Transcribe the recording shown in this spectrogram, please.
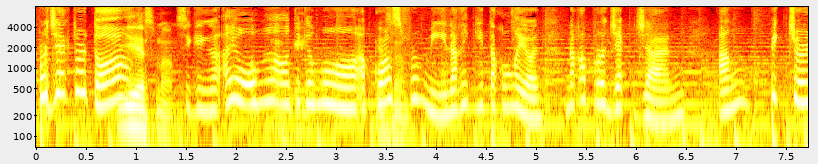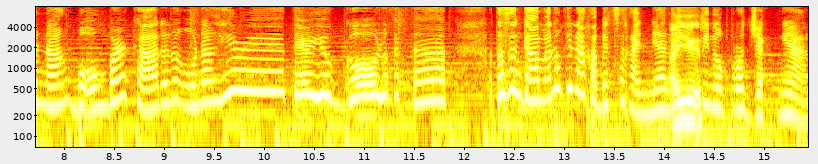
Projector to? Yes, ma'am. Sige nga. Ay, oo nga. O, Okay. tiga mo. Across Yes, from me, nakikita ko ngayon, nakaproject dyan ang picture ng buong barkada ng unang Hear It. There you go. Look at that. At tapos ang gam, anong kinakabit sa kanya na Ay, yung pinoproject niya?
